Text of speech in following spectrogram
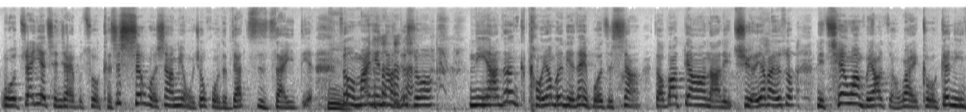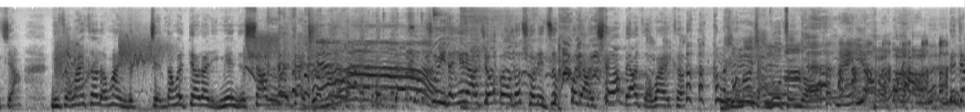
我专业成绩还不错，可是生活上面我就活得比较自在一点，所以我妈一天到晚就说。你呀、啊，那头要不是连在你脖子上，早不知道掉到哪里去了。要不然就说你千万不要走外科。我跟你讲，你走外科的话，你的剪刀会掉在里面，你的纱布会在里面。我到时候处理的医疗纠纷我都处理治不了，千万不要走外科。他们说你妈讲过真的哦？没有，好不好人家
